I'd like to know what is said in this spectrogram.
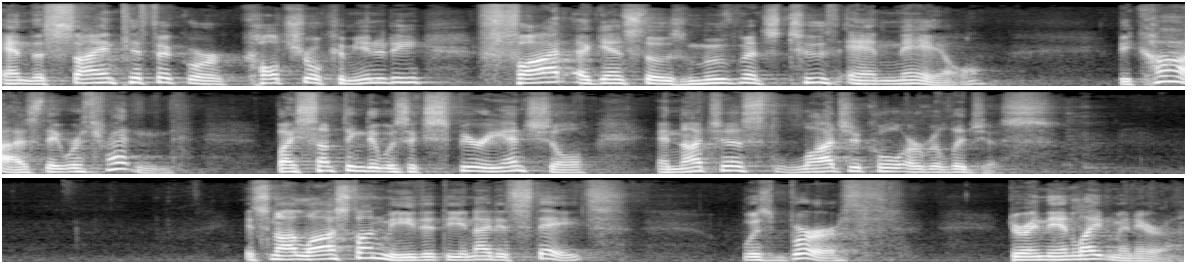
and the scientific or cultural community fought against those movements tooth and nail because they were threatened by something that was experiential and not just logical or religious. It's not lost on me that the United States was birthed during the Enlightenment era.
